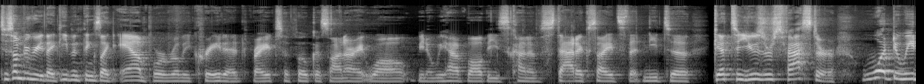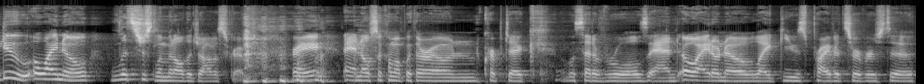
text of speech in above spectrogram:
to some degree, like even things like AMP were really created, right, to focus on, all right, well, you know, we have all these kind of static sites that need to get to users faster. What do we do? Oh, I know. Let's just limit all the JavaScript, right? and also come up with our own cryptic set of rules. And oh, I don't know, like use private servers to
